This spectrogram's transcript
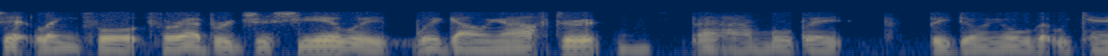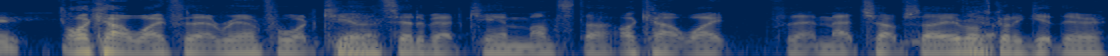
settling for, for average this year. We we're going after it. And, um, we'll be be doing all that we can. I can't wait for that round for what Kieran yeah. said about Cam Munster. I can't wait for that matchup. So everyone's got to get there.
